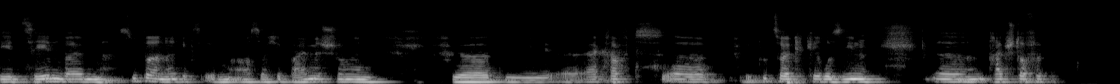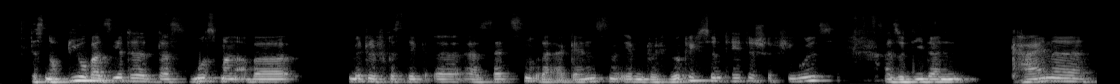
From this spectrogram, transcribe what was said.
E10 beim Super, ne, gibt es eben auch solche Beimischungen für die äh, Aircraft, äh, für die Flugzeugkerosin-Treibstoffe. Äh, das sind noch biobasierte, das muss man aber mittelfristig äh, ersetzen oder ergänzen, eben durch wirklich synthetische Fuels, also die dann keine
